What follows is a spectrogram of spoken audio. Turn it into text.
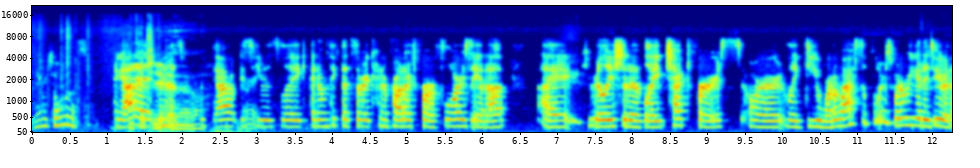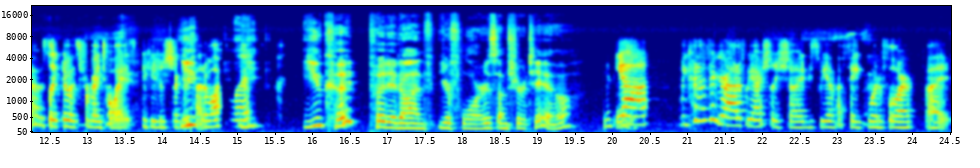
You never told us. I got Look it. at you. My husband freaked out because he was like, "I don't think that's the right kind of product for our floors, Anna." I he really should have like checked first, or like, do you want to wax the floors? What are we gonna do? And I was like, no, it's for my toys. And he just shook his You- head and walked away. You, you could put it on your floors, I'm sure too. Yeah, we couldn't figure out if we actually should because we have a fake wood floor, but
